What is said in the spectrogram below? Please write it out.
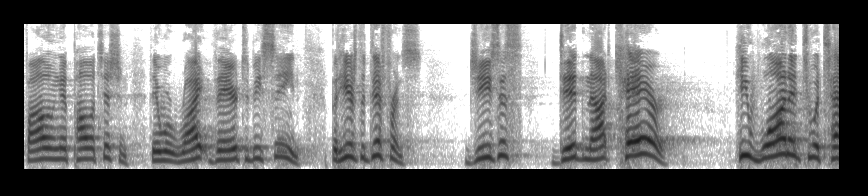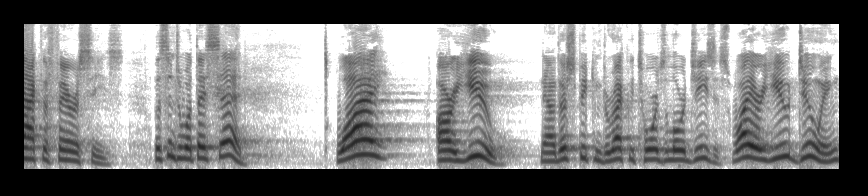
following a politician. They were right there to be seen. But here's the difference Jesus did not care. He wanted to attack the Pharisees. Listen to what they said. Why are you, now they're speaking directly towards the Lord Jesus, why are you doing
